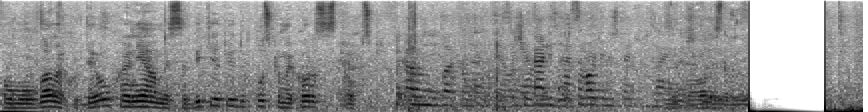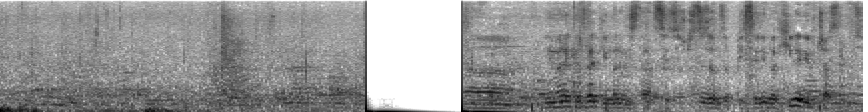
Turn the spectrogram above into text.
По молба на хотел охраняваме събитието и допускаме хора с пропуск. Такава молба към хотела. това са моите неща. Има регистрация, всички са записани, има хиляди участници.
